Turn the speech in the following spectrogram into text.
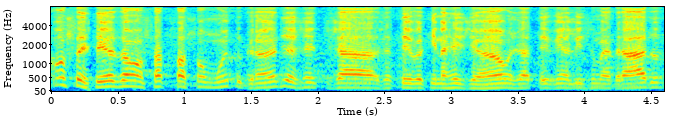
Com certeza é uma satisfação muito grande, a gente já, já teve aqui na região, já teve em Alísio Medrado,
